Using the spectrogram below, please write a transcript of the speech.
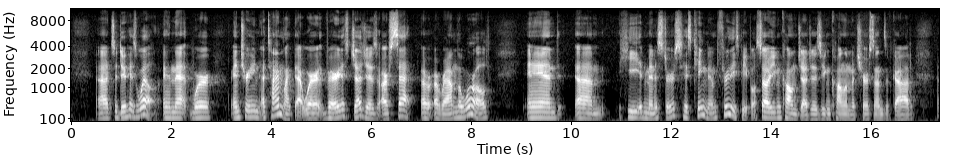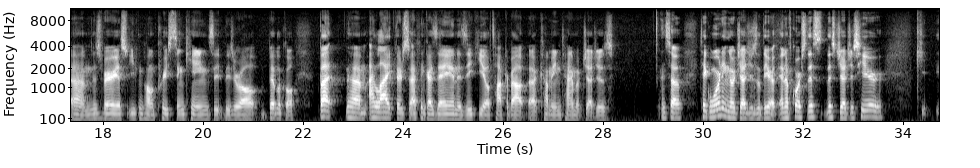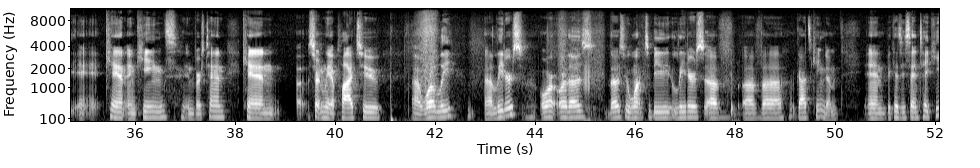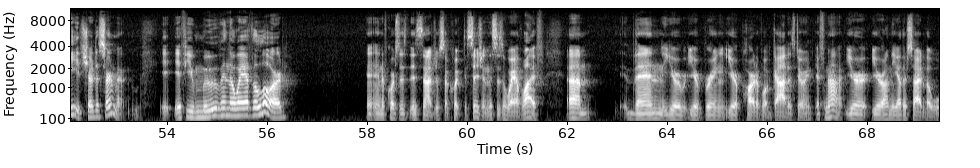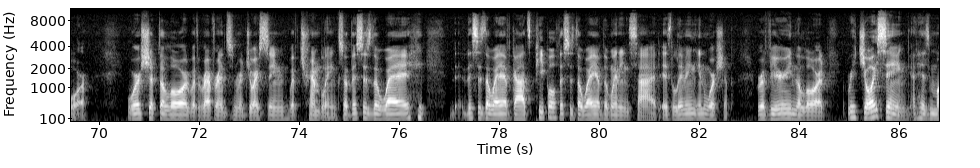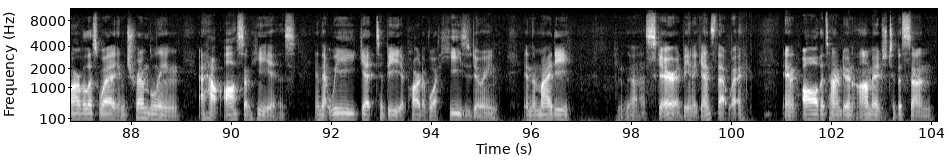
uh, to do His will, and that we're entering a time like that where various judges are set ar- around the world, and um, he administers his kingdom through these people. So you can call them judges, you can call them mature sons of God. Um, there's various, you can call them priests and kings. These are all biblical. But um, I like, there's, I think Isaiah and Ezekiel talk about a coming time of judges. And so take warning, O judges of the earth. And of course, this, this judges here can, and kings in verse 10, can uh, certainly apply to uh, worldly uh, leaders or or those those who want to be leaders of of uh, God's kingdom, and because He's saying, take heed, show discernment. If you move in the way of the Lord, and of course, this, it's not just a quick decision. This is a way of life. Um, then you're you're bring you're a part of what God is doing. If not, you're you're on the other side of the war. Worship the Lord with reverence and rejoicing with trembling. So this is the way this is the way of God's people. This is the way of the winning side is living in worship, revering the Lord, rejoicing at his marvelous way and trembling at how awesome he is and that we get to be a part of what he's doing in the mighty uh, scare at being against that way and all the time doing homage to the Son,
